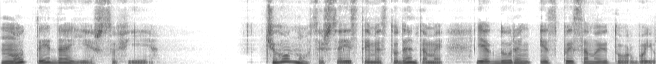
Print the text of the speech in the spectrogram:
Ну, ти даєш, Софія. Чого носишся із тими студентами, як дурень із писаною торбою?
